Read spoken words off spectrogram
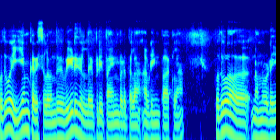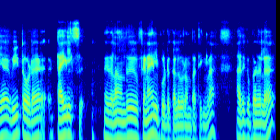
பொதுவாக இஎம் கரைசலை வந்து வீடுகளில் எப்படி பயன்படுத்தலாம் அப்படின்னு பார்க்கலாம். பொதுவாக நம்மளுடைய வீட்டோட டைல்ஸ் இதெல்லாம் வந்து ஃபினைல் போட்டு கழுவுறோம் பார்த்தீங்களா? அதுக்கு பதிலாக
